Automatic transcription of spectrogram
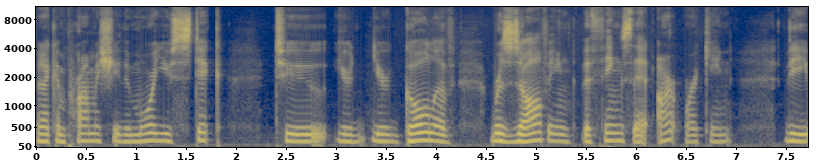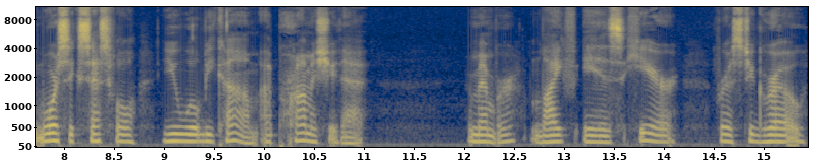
But I can promise you the more you stick to your your goal of resolving the things that aren't working, the more successful you will become. I promise you that. Remember, life is here for us to grow.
